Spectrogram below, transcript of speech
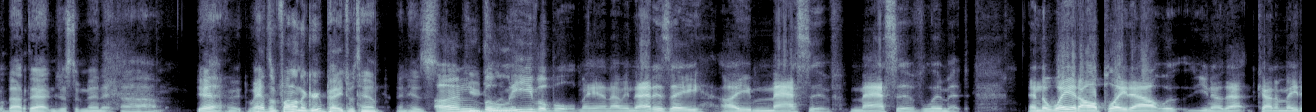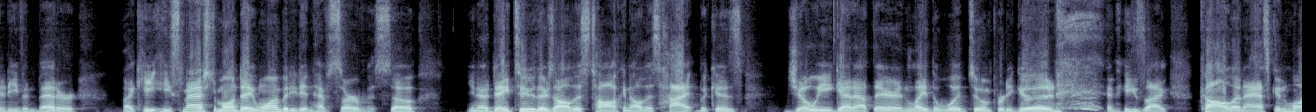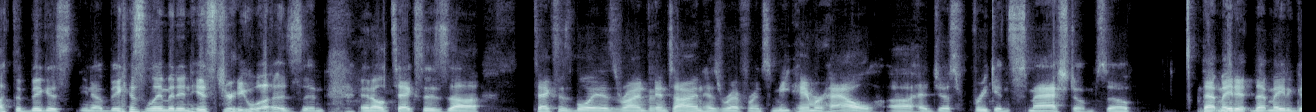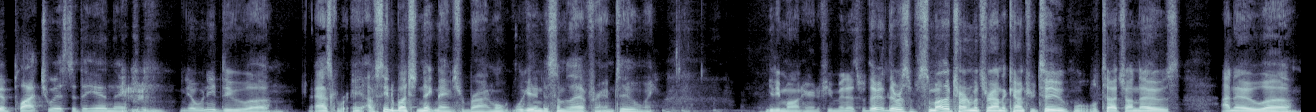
about that in just a minute. Uh, yeah, we had some fun on the group page with him and his huge limit. unbelievable, man. I mean, that is a a massive, massive limit. And the way it all played out was, you know, that kind of made it even better. Like he he smashed him on day one, but he didn't have service. So, you know, day two, there's all this talk and all this hype because Joey got out there and laid the wood to him pretty good. And he's like calling, asking what the biggest, you know, biggest limit in history was. And and old Texas uh Texas boy, as Ryan Van has referenced, Meat Hammer Howell uh, had just freaking smashed him. So that made it that made a good plot twist at the end there. Yeah, we need to uh, ask. I've seen a bunch of nicknames for Brian. We'll, we'll get into some of that for him too when we get him on here in a few minutes. But there, there was some other tournaments around the country too. We'll, we'll touch on those. I know. Uh,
